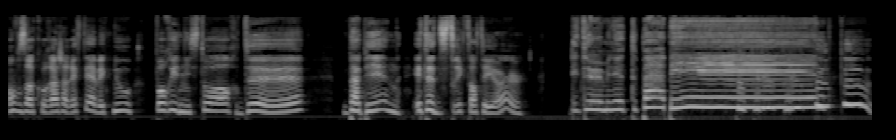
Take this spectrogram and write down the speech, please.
on vous encourage à rester avec nous pour une histoire de Babine et de District 31. Les deux minutes de Babine! Pou, pou, pou,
